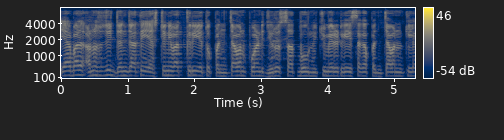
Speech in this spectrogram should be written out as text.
ત્યારબાદ અનુસૂચિત જનજાતિ એસટી ની વાત કરીએ તો પંચાવન પોઈન્ટ જીરો સાત બહુ નીચું મેરિટ કહી શકાય, પંચાવન એટલે.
